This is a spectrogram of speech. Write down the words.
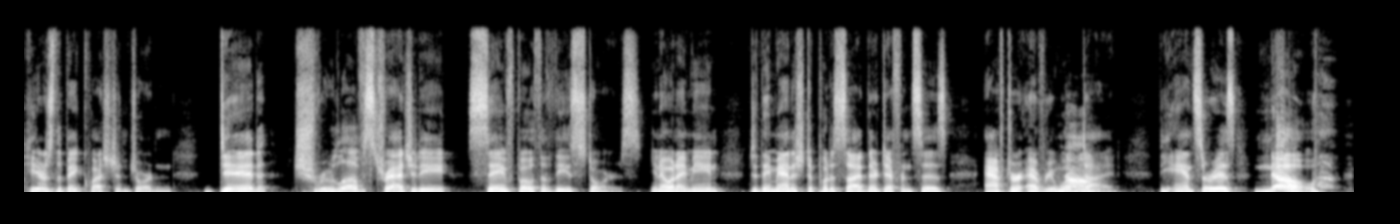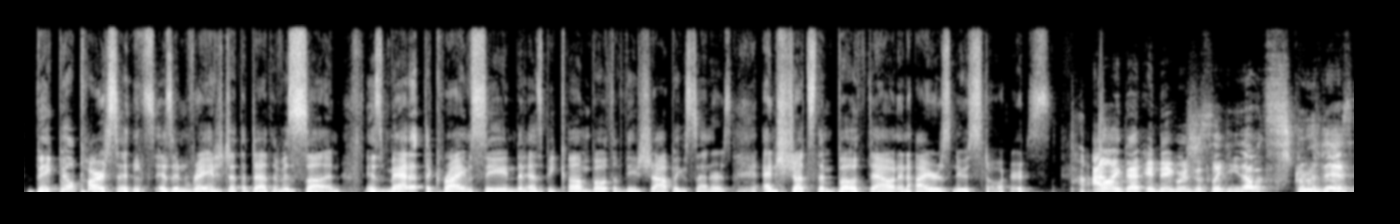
here's the big question, Jordan. Did True Love's tragedy save both of these stores? You know what I mean? Did they manage to put aside their differences after everyone No. died? The answer is no. Big Bill Parsons is enraged at the death of his son, is mad at the crime scene that has become both of these shopping centers, and shuts them both down and hires new stores. I like that ending where it's just like, you know what, screw this.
